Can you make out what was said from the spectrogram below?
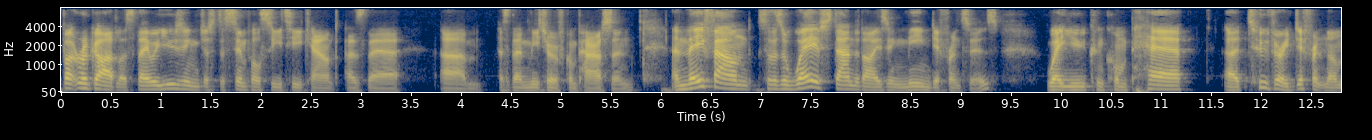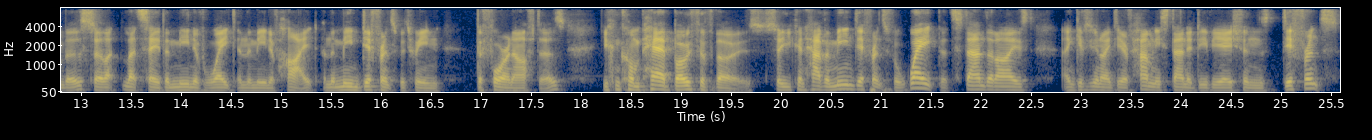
but regardless, they were using just a simple CT count as their um, as their meter of comparison. And they found so there's a way of standardizing mean differences where you can compare uh, two very different numbers. So let, let's say the mean of weight and the mean of height, and the mean difference between before and afters. You can compare both of those. So you can have a mean difference for weight that's standardized and gives you an idea of how many standard deviations difference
